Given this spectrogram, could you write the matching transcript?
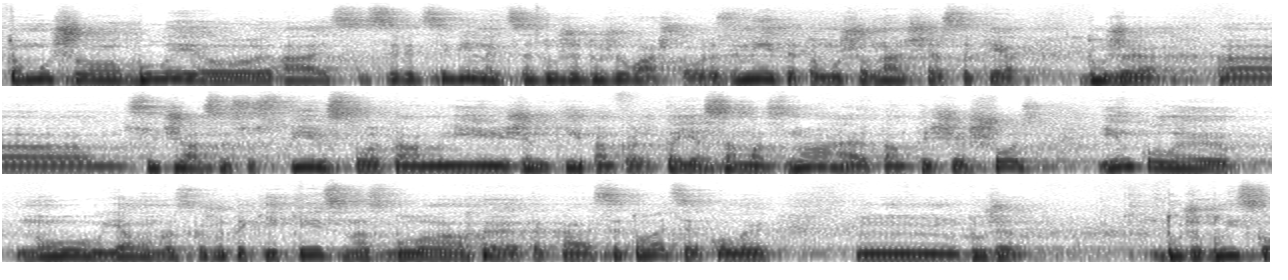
Тому що були, а серед цивільних це дуже-дуже важко, ви розумієте? Тому що в нас зараз таке дуже е, сучасне суспільство, там, і жінки там кажуть, та я сама знаю, там ти ще щось. Інколи, ну я вам розкажу такий кейс. У нас була така ситуація, коли м, дуже, дуже близько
